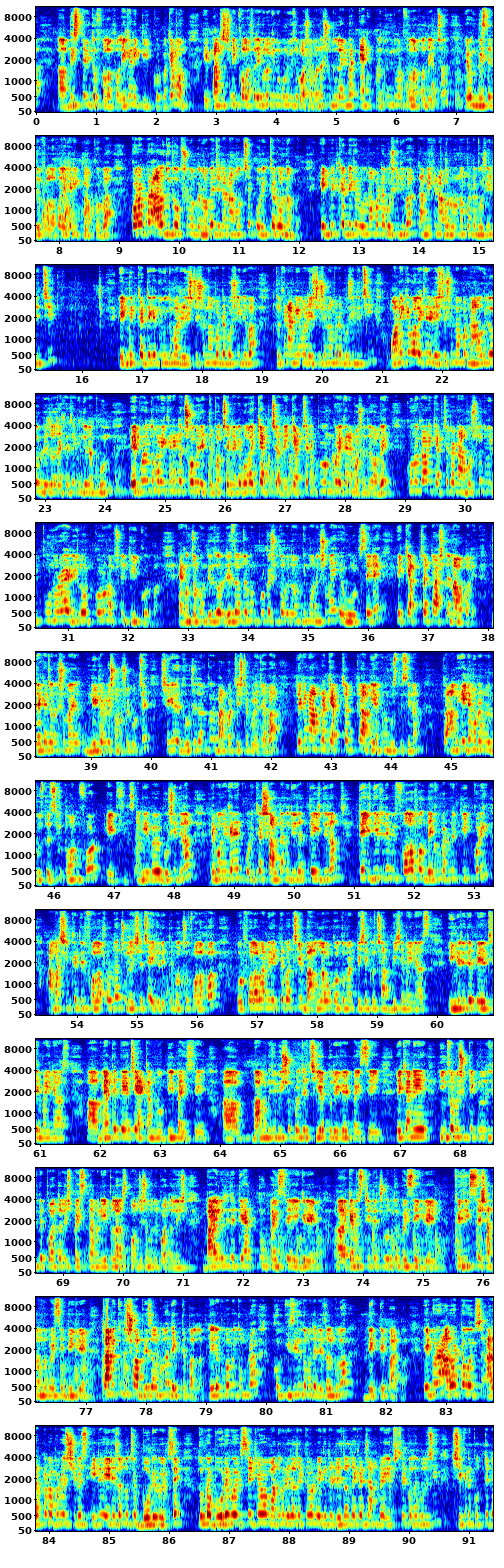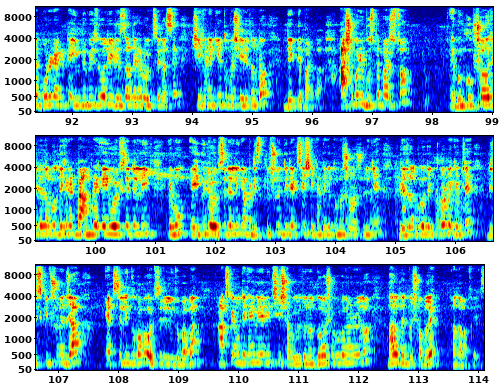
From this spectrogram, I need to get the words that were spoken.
বিস্তারিত ফলাফল, এখানে ক্লিক করবা, কেমন? এই প্রাতিষ্ঠানিক ফলাফল, এগুলো কিন্তু কোনো কিছু বসাবে না, শুধু লাগবে একক মানে তুমি তোমার ফলাফল দেখছ এবং বিস্তারিত ফলাফল, এখানে ক্লিক করবা। করার পর আরও দুটো অপশন ওপেন হবে যেটা নাম হচ্ছে পরীক্ষার রোল নাম্বার এডমিট কার্ড থেকে রোল নাম্বারটা বসিয়ে দিবা, তো আমি এখানে আবার রোল নাম্বারটা বসিয়ে দিচ্ছি। এডমিট কার্ড থেকে তুমি তোমার রেজিস্ট্রেশন নম্বরটা বসিয়ে দিবা। তো এখানে আমি আমার রেজিস্ট্রেশন নম্বরটা বসিয়ে দিচ্ছি। অনেকে বলে এখানে রেজিস্ট্রেশন নম্বর না হইলেও রেজাল্ট দেখা যায় কিন্তু এটা ভুল। এরপরে তোমার এখানে একটা ছবি দেখতে পাচ্ছ, এটাকে বলা হয় ক্যাপচার এই ক্যাপচারটি পূরণ করে এখানে বসাতে হবে। কোনো কারণে ক্যাপচারটা না বসলে তুমি পুনরায় রিলোড করুন অপশনে ক্লিক করবা। এখন যখন রেজাল্ট যখন প্রকাশিত হবে, তখন কিন্তু অনেক সময় এই ওয়েবসাইটে এই ক্যাপচারটা আসতে নাও পারে। দেখা যায় অনেক সময় নেটওয়ার্কের সমস্যা করছে, সেক্ষেত্রে ধৈর্য ধারণ করে বারবার চেষ্টা করে যাবা। তো এখানে আমরা ক্যাপচারটা আমি এখনও বুঝতেছি না। তো আমি এটা মোটামুটি বুঝতেছি ওয়ান ফোর এইট সিক্স আমি এভাবে বসিয়ে দিলাম এবং এখানে পরীক্ষার সালটা আমি দুই হাজার তেইশ দিলাম। তেইশ দিয়ে যদি আমি ফলাফল দেখুন বাটনে ক্লিক করি, আমার শিক্ষার্থীর ফলাফলটা চলে এসেছে। এই যে দেখতে পাচ্ছ ফলাফল, ওর ফলাফল আমি দেখতে পাচ্ছি বাংলা ও কত মার্ক পেয়েছে একটু ছাব্বিশে মাইনাস ইংরেজিতে পেয়েছে মাইনাস ম্যাথে পেয়েছে একান্ন, বি পাইছে বাংলাদেশ বিশ্ব পড়েছে ছিয়াত্তর, এ গ্রেড পাইছে। এখানে ইনফরমেশন টেকনোলজিতে পঁয়তাল্লিশ পাইছে, তার মানে এ প্লাস পঞ্চাশের মধ্যে পঁয়তাল্লিশ। বায়োলজিতে তিয়াত্তর পাইছে, এ গ্রেড কেমিস্ট্রিতে চুয়াত্তর পাইছে, এ গ্রেড ফিজিক্সে সাতান্ন পাইছে, বি গ্রেড তো আমি কিন্তু সব রেজাল্টগুলো দেখতে পারলাম। তো এরকমভাবে তোমরা খুব ইজিলি তোমাদের রেজাল্টগুলো দেখতে পারবা। এরপরে আরও একটা ওয়েবসাইট আরও একটা ব্যাপার রয়েছে, সেটা এটা, এই রেজাল্ট হচ্ছে বোর্ডের ওয়েবসাইট তোমরা বোর্ডের ওয়েবসাইটের মাধ্যমে রেজাল্ট দেখতে পারবে। এক্ষেত্রে রেজাল্ট দেখার যে আমরা অ্যাপসের কথা বলেছি, সেখানে প্রত্যেকটা বোর্ডের একটা ইন্ডিভিজুয়ালি রেজাল্ট দেখার ওয়েবসাইট আছে, সেখানে গিয়ে তোমরা সেই রেজাল্টটাও দেখতে পারবা। আশা করি বুঝতে পারছ এবং খুব সহজে রেজাল্টগুলো দেখে রাখবে। আমরা এই ওয়েবসাইটের লিঙ্ক এবং এই দুইটা ওয়েবসাইটের লিঙ্ক আমরা ডিসক্রিপশনে দিয়ে রাখছি। সেখান থেকে তোমরা সরাসরি গিয়ে রেজাল্টগুলো দেখতে পারবে। এক্ষেত্রে ডিসক্রিপশনে যাও অ্যাপসের লিঙ্কও পাবা ওয়েবসাইটের লিঙ্কও পাবা। আজকের মতো এখানে বিদায় নিচ্ছি। সকলের জন্য দোয়া, শুভকামনা রইল। ভালো থাকবে সকলে। আল্লাহ হাফেজ।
